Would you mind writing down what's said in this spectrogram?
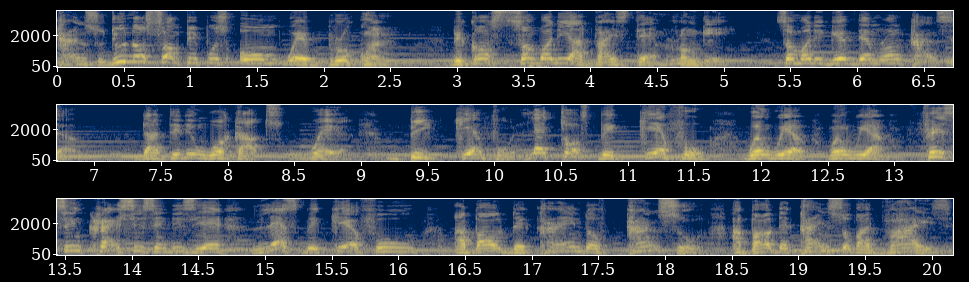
counsel. Do you know some people's home were broken because somebody advised them wrongly? Somebody gave them wrong counsel that didn't work out well. Be careful. Let us be careful when we are when we are facing crisis in this year. Let's be careful about the kind of counsel, about the kinds of advice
